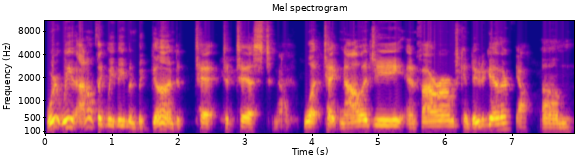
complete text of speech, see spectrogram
we're, we I don't think we've even begun to te- to test No. what technology and firearms can do together. Yeah. Um,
